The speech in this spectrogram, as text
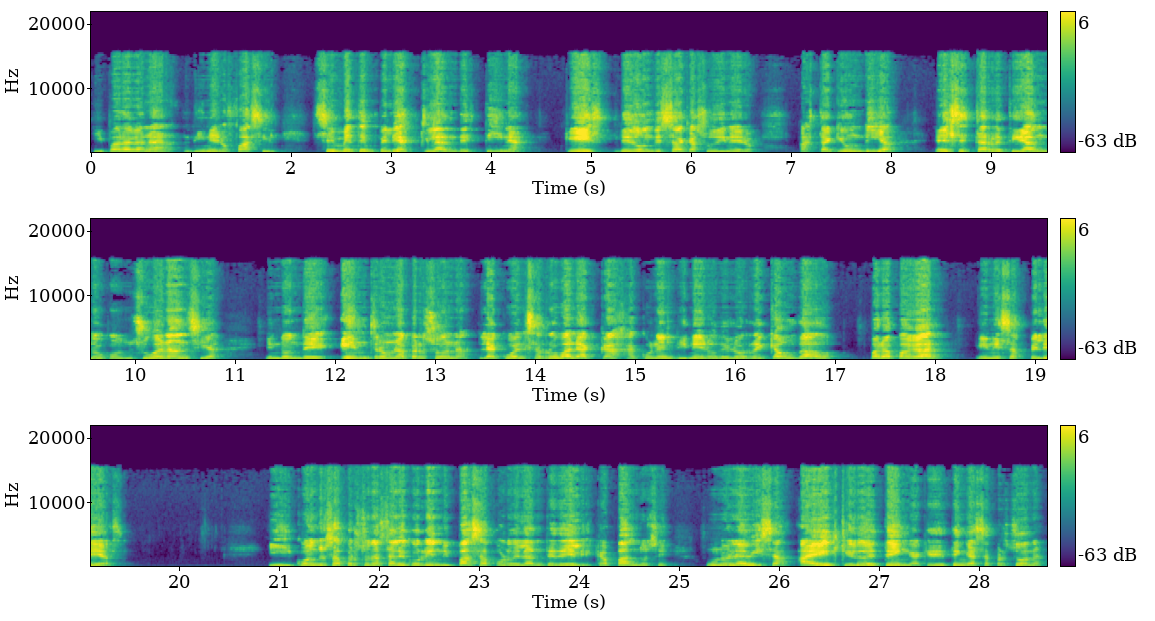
y para ganar dinero fácil se mete en peleas clandestinas, que es de donde saca su dinero, hasta que un día él se está retirando con su ganancia en donde entra una persona la cual se roba la caja con el dinero de lo recaudado para pagar en esas peleas. Y cuando esa persona sale corriendo y pasa por delante de él escapándose, uno le avisa a él que lo detenga, que detenga a esa persona,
